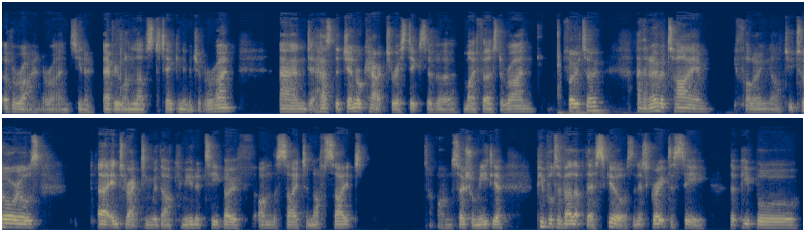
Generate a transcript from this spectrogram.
of Orion. Orion's, you know, everyone loves to take an image of Orion and it has the general characteristics of a my first Orion photo. And then over time, following our tutorials, uh, interacting with our community, both on the site and off site, on social media, people develop their skills. And it's great to see that people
